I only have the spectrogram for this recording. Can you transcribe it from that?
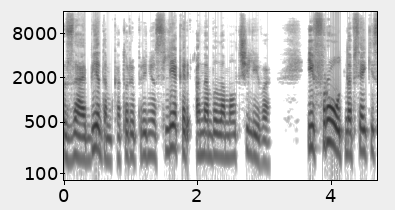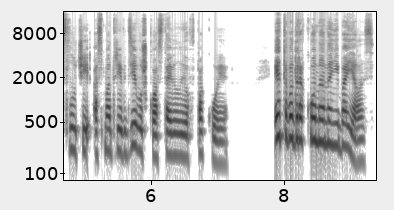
За обедом, который принес лекарь, она была молчалива, и Фроуд, на всякий случай осмотрев девушку, оставил ее в покое. Этого дракона она не боялась,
